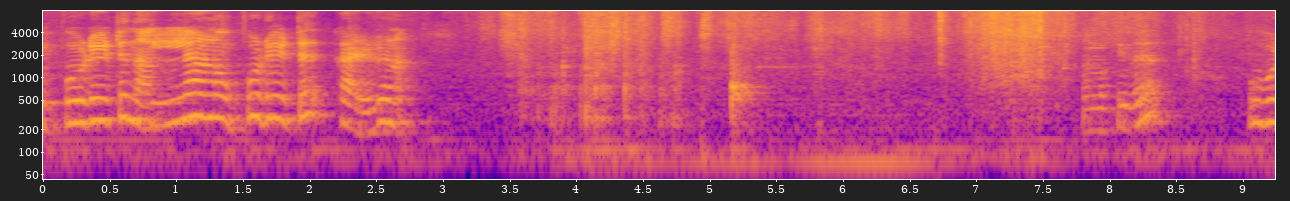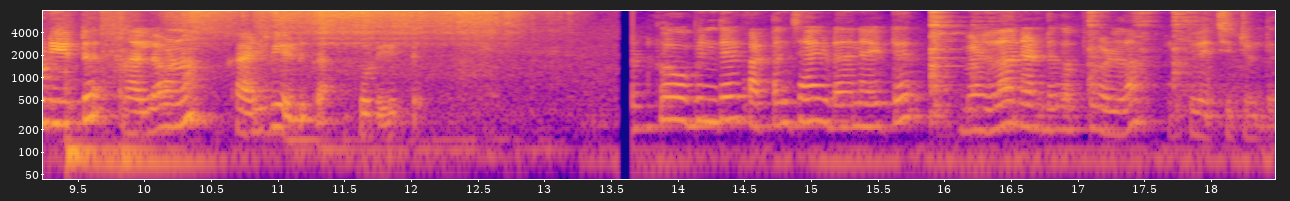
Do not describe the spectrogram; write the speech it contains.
ഉപ്പൊടിയിട്ട് നല്ലോണം ഉപ്പൊടിയിട്ട് കഴുകണം. നമുക്കിത് ഉപ്പൊടിയിട്ട് നല്ലോണം കഴുകിയെടുക്കാം പൊടിയിട്ട് റെഡ് ഗ്ലോബിന്റെ കട്ടൻ ചായ ഇടാനായിട്ട് വെള്ളം രണ്ട് കപ്പ് വെള്ളം ഇട്ട് വെച്ചിട്ടുണ്ട്.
